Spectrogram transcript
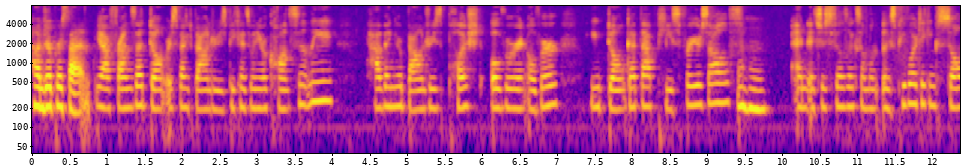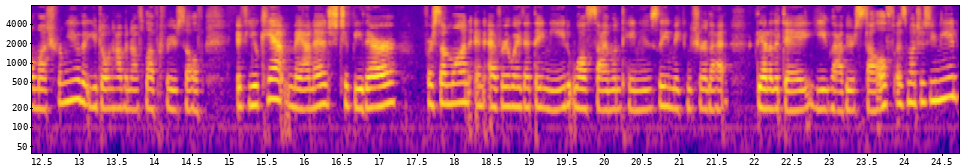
100% Yeah, friends that don't respect boundaries because when you're constantly having your boundaries pushed over and over, you don't get that peace for yourself. mm-hmm. And it just feels like someone like people are taking so much from you that you don't have enough left for yourself. If you can't manage to be there for someone in every way that they need while simultaneously making sure that at the end of the day you have yourself as much as you need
